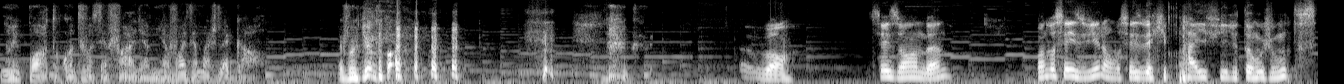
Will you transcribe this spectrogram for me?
Não importa o quanto você fale, a minha voz é mais legal. Eu vou embora. Bom, vocês vão andando. Quando vocês viram, vocês veem que pai e filho estão juntos.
